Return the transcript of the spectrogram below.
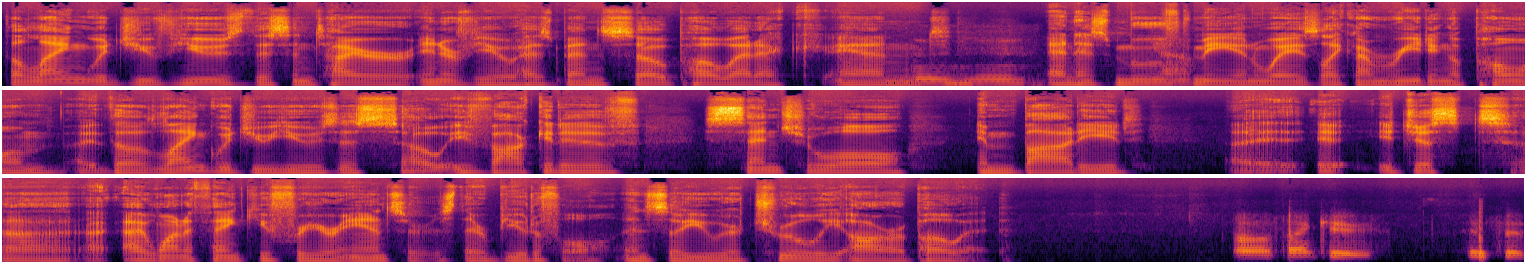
the language you've used this entire interview has been so poetic and mm-hmm. and has moved yeah. me in ways like I'm reading a poem. Uh, the language you use is so evocative, sensual, embodied. Uh, it, it just uh, I, I want to thank you for your answers. They're beautiful, and so you are truly are a poet. Oh, thank you. It's a,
